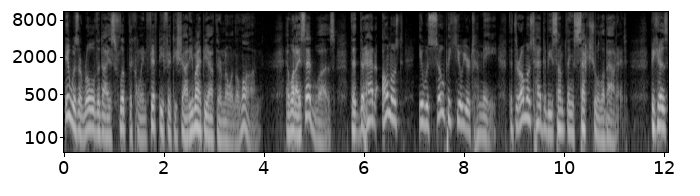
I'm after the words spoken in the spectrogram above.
it was a roll of the dice, flip the coin, 50 50 shot. He might be out there mowing the lawn. And what I said was that there had almost, it was so peculiar to me that there almost had to be something sexual about it. Because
